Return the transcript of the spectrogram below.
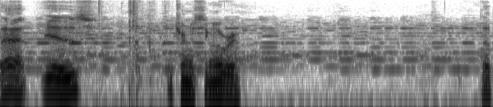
That is, I'll turn this thing over. That's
